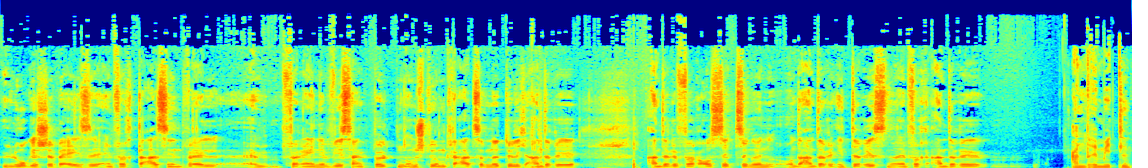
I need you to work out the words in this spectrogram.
logischerweise einfach da sind, weil äh, Vereine wie St. Pölten und Sturm Graz haben natürlich andere, andere Voraussetzungen und andere Interessen und einfach andere andere Mittel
